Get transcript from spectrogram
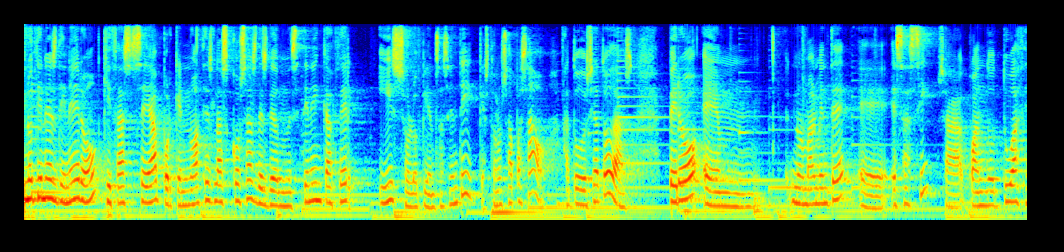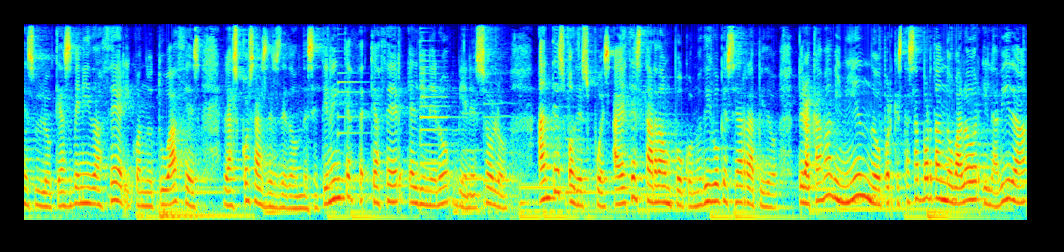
no tienes dinero, quizás sea porque no haces las cosas desde donde se tienen que hacer y solo piensas en ti, que esto nos ha pasado a todos y a todas. Pero em, normalmente eh, es así, o sea, cuando tú haces lo que has venido a hacer y cuando tú haces las cosas desde donde se tienen que hacer, el dinero viene solo, antes o después. A veces tarda un poco, no digo que sea rápido, pero acaba viniendo porque estás aportando valor y la vida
